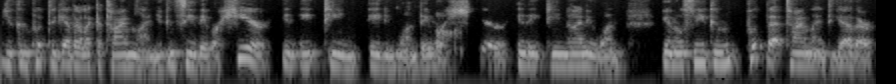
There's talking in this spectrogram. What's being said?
you can put together like a timeline. You can see they were here in 1881. They were here in 1891. You know, so you can put that timeline together.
